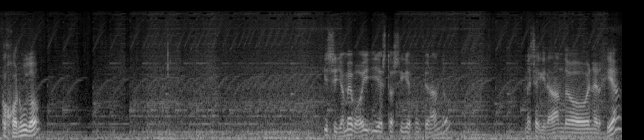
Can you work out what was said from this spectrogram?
Cojonudo ¿Y si yo me voy y esto sigue funcionando? ¿Me seguirá dando energía?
